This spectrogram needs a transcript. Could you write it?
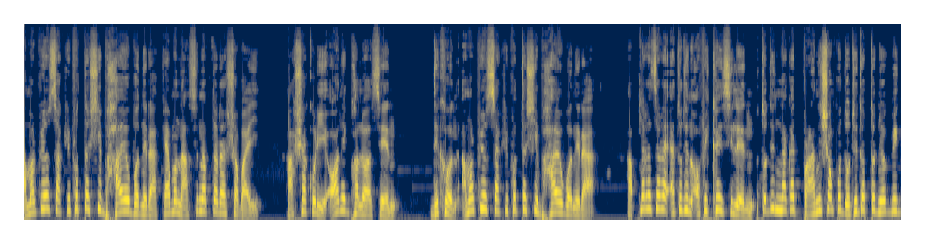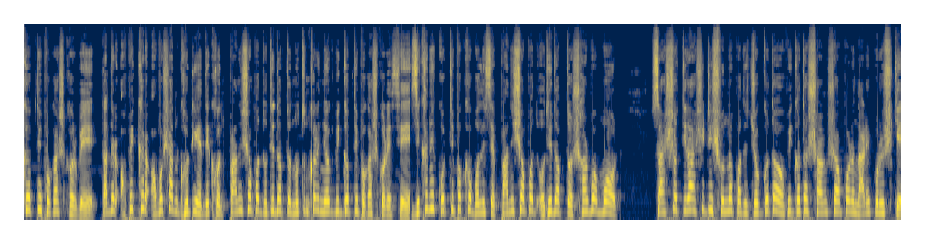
আমার প্রিয় চাকরি প্রত্যাশী ভাই ও বোনেরা, কেমন আছেন আপনারা সবাই? আশা করি অনেক ভালো আছেন। দেখুন, আমার প্রিয় চাকরি প্রত্যাশী ভাই ও বোনেরা, আপনারা যারা এতদিন অপেক্ষায় ছিলেন ততদিন নাগাদ প্রাণী সম্পদ অধিদপ্তর নিয়োগ বিজ্ঞপ্তি প্রকাশ করবে, তাদের অপেক্ষার অবসান ঘটিয়ে দেখুন, প্রাণী সম্পদ অধিদপ্তর নতুন করে নিয়োগ বিজ্ঞপ্তি প্রকাশ করেছে। যেখানে কর্তৃপক্ষ বলেছে, প্রাণী সম্পদ অধিদপ্তর সর্বমোট চারশো তিরাশিটি শূন্য পদে যোগ্যতা অভিজ্ঞতা স্বয়ংসম্পন্ন নারী পুরুষকে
